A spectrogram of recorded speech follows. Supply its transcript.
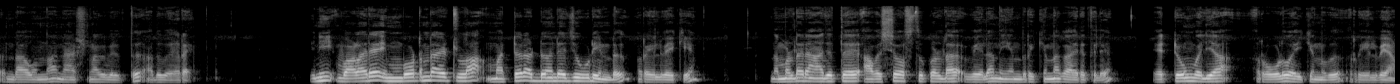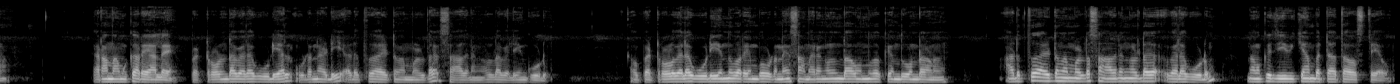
ഉണ്ടാകുന്ന നാഷണൽ വെൽത്ത് അത് വേറെ. ഇനി വളരെ ഇമ്പോർട്ടന്റ് ആയിട്ടുള്ള മറ്റൊരു അഡ്വാന്റേജ് കൂടിയുണ്ട് റെയിൽവേക്ക് നമ്മളുടെ രാജ്യത്തെ അവശ്യ വസ്തുക്കളുടെ വില നിയന്ത്രിക്കുന്ന കാര്യത്തിൽ ഏറ്റവും വലിയ റോൾ വഹിക്കുന്നത് റെയിൽവേ ആണ്. കാരണം നമുക്കറിയാം അല്ലേ? പെട്രോളിന്റെ വില കൂടിയാൽ ഉടനടി അടുത്തതായിട്ട് നമ്മളുടെ സാധനങ്ങളുടെ വിലയും കൂടും. അപ്പോൾ പെട്രോൾ വില കൂടി എന്ന് പറയുമ്പോൾ ഉടനെ സമരങ്ങൾ ഉണ്ടാകുന്നതൊക്കെ എന്തുകൊണ്ടാണ്? അടുത്തതായിട്ട് നമ്മളുടെ സാധനങ്ങളുടെ വില കൂടും. നമുക്ക് ജീവിക്കാൻ പറ്റാത്ത അവസ്ഥയാവും.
